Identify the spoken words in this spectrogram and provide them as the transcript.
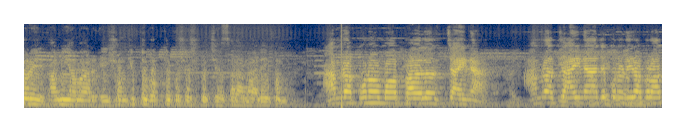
করে আমি আমার এই সংক্ষিপ্ত বক্তব্য শেষ করছি। আসসালামু আলাইকুম। আমরা কোনো ভায়োলেন্স চাই না। আমরা চাই না যে কোনো নিরাপরাধ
